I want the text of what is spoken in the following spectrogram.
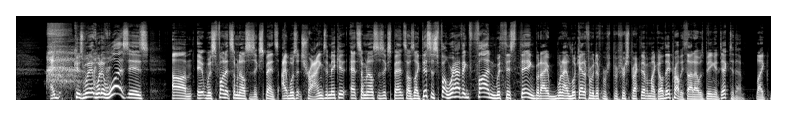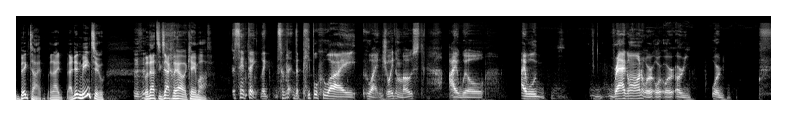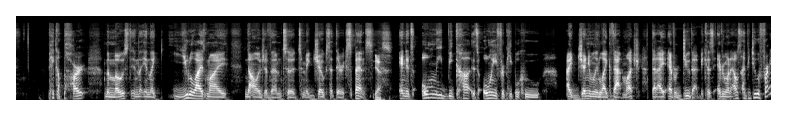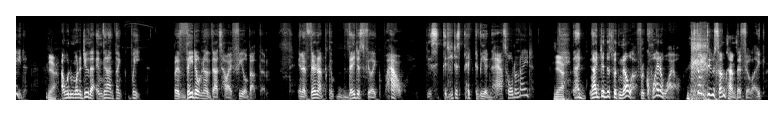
because what it, what it was is um it was fun at someone else's expense. I wasn't trying to make it at someone else's expense. I was like this is fun. We're having fun with this thing. But i when i look at it from a different pers- perspective i'm like oh they probably thought i was being a dick to them like big time. And i i didn't mean to Mhm. but that's exactly how it came off. The same thing. Like sometimes the people who I who I enjoy the most, I will I will rag on or or or or, or pick apart the most and, in like utilize my knowledge of them to to make jokes at their expense. yes And it's only because it's only for people who I genuinely like that much that I ever do that because everyone else I'd be too afraid. yeah I wouldn't want to do that. And then I'm like, wait, but if they don't know that that's how I feel about them, and if they're not, they just feel like, wow, is, did he just pick to be an asshole tonight? yeah And I, and I did this with Noah for quite a while. Still do sometimes. I feel like,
